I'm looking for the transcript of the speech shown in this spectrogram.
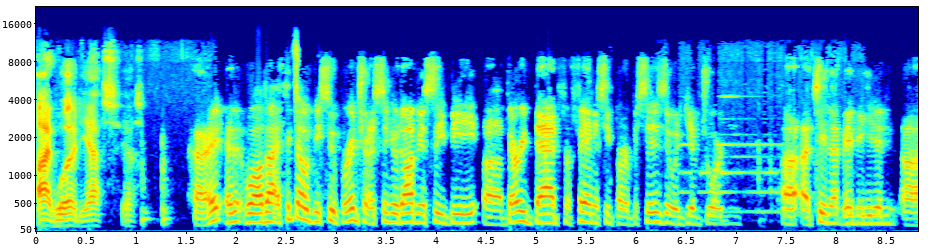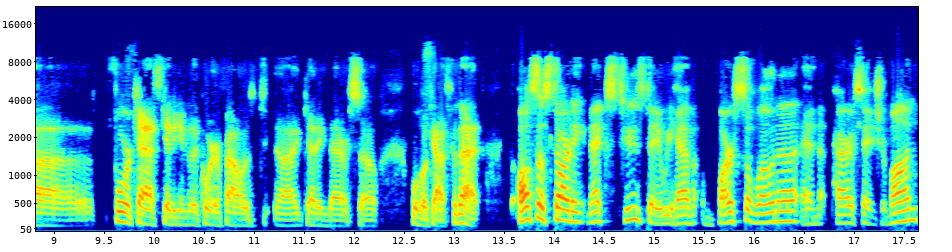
I would, yes, yes. All right. And, well, I think that would be super interesting. It would obviously be uh, very bad for fantasy purposes. It would give Jordan uh, a team that maybe he didn't uh, forecast getting into the quarterfinals, uh, getting there. So we'll look out for that. Also, starting next Tuesday, we have Barcelona and Paris Saint Germain.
